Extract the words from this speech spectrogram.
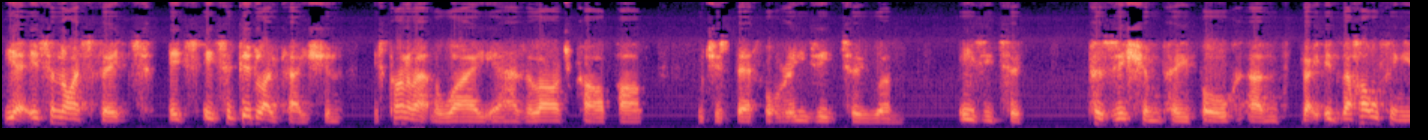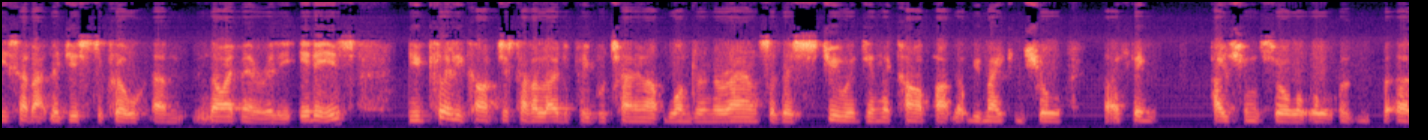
yeah, it's a nice fit. It's it's a good location. It's kind of out of the way. It has a large car park, which is therefore easy to um, easy to position people. And it, the whole thing you is about logistical um, nightmare. Really, it is. You clearly can't just have a load of people turning up, wandering around. So there's stewards in the car park that will be making sure. I think patients or, or uh,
